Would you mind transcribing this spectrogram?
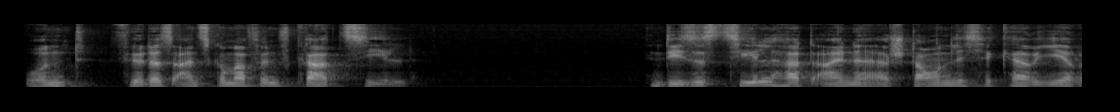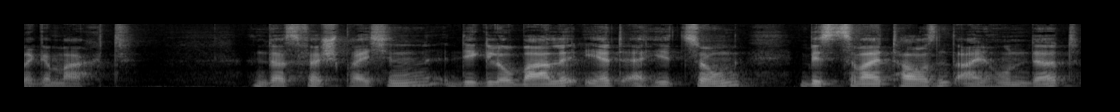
und für das 1,5 Grad Ziel. Dieses Ziel hat eine erstaunliche Karriere gemacht. Das Versprechen, die globale Erderhitzung bis 2100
